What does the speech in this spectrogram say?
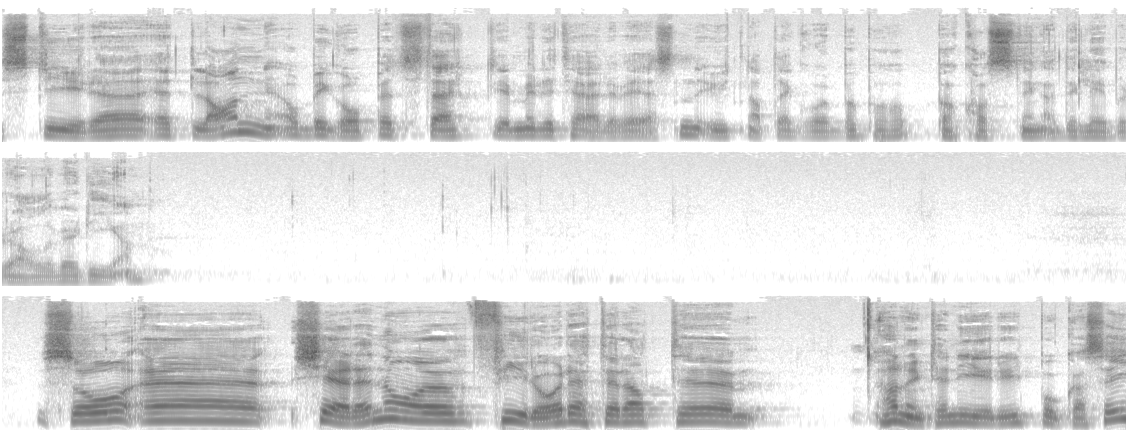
styre et land og bygge opp et sterkt militærvesen uten at det går på bekostning av de liberale verdiene. Så eh, skjer det noe fire år etter at eh, Huntington gir ut boka si.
